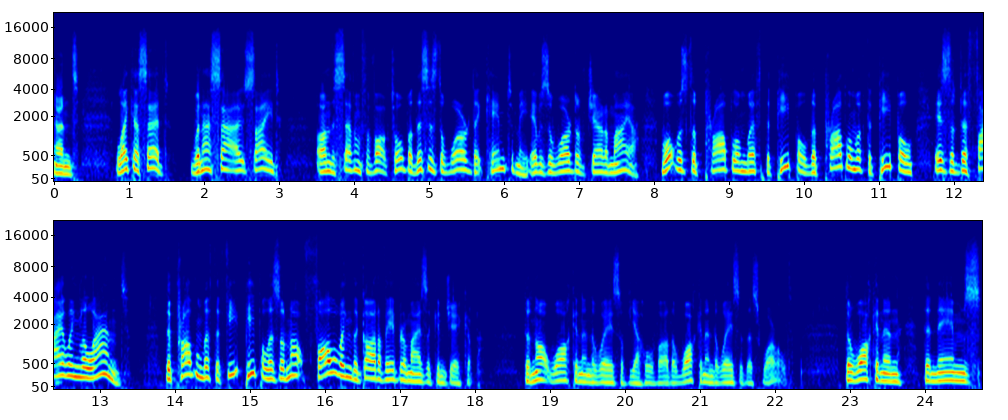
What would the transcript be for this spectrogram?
And like I said, when I sat outside on the 7th of October, this is the word that came to me. It was the word of Jeremiah. What was the problem with the people? The problem with the people is they're defiling the land. The problem with the fe- people is they're not following the God of Abraham, Isaac, and Jacob. They're not walking in the ways of Jehovah. They're walking in the ways of this world. They're walking in the names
